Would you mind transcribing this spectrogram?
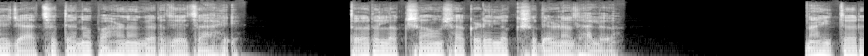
हे ज्याचं त्यानं पाहणं गरजेचं आहे. तर लक्षांशाकडे लक्ष देणं झालं. नाहीतर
